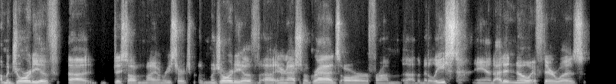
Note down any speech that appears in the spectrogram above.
a majority of, uh, based on my own research, a majority of uh, international grads are from uh, the Middle East, and I didn't know if there was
